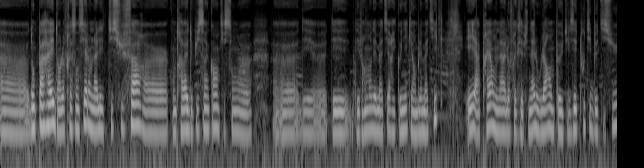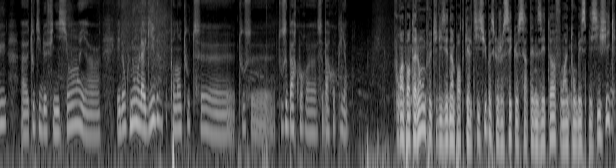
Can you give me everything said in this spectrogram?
Euh, donc pareil, dans l'offre essentielle, on a les tissus phares euh, qu'on travaille depuis 5 ans, qui sont euh, vraiment des matières iconiques et emblématiques. Et après, on a l'offre exceptionnelle où là, on peut utiliser tout type de tissu, tout type de finition. Et, donc nous, on la guide pendant tout, ce parcours client. Pour un pantalon, on peut utiliser n'importe quel tissu parce que je sais que certaines étoffes ont un tombé spécifique.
